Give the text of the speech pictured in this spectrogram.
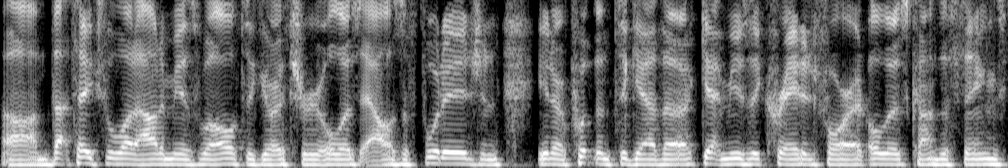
um, that takes a lot out of me as well to go through all those hours of footage and you know put them together, get music created for it, all those kinds of things.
